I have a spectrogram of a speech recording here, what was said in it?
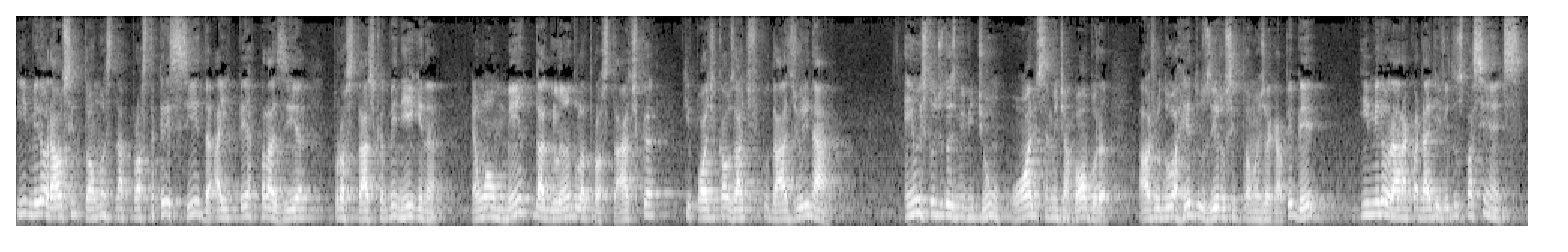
e melhorar os sintomas da próstata crescida, a hiperplasia prostática benigna. É um aumento da glândula prostática que pode causar dificuldades de urinar. Em um estudo de 2021, o óleo de semente de abóbora ajudou a reduzir os sintomas de HPB e melhorar a qualidade de vida dos pacientes.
